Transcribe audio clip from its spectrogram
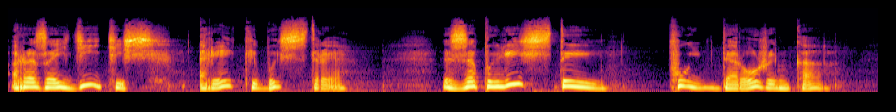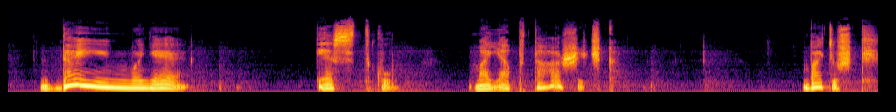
разойдитесь, реки быстрые, запылись ты, путь дороженька, дай мне пестку, моя пташечка. Батюшки,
